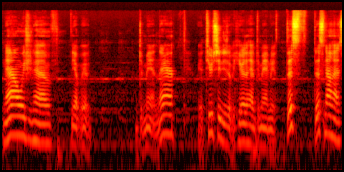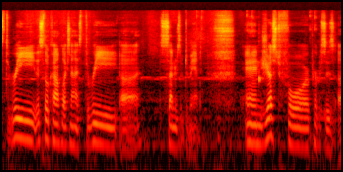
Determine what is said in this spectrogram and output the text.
Now we should have. Yep, we have demand there. We have two cities over here that have demand. We have this. This now has three. This little complex now has three uh, centers of demand. And just for purposes of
